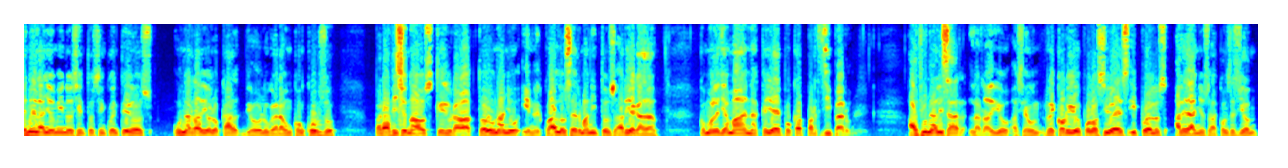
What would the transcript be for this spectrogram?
En el año 1952, una radio local dio lugar a un concurso para aficionados que duraba todo un año y en el cual los hermanitos Arriagada, como le llamaban en aquella época, participaron. Al finalizar, la radio hacía un recorrido por las ciudades y pueblos aledaños a Concesión,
